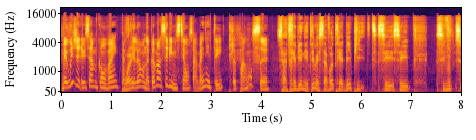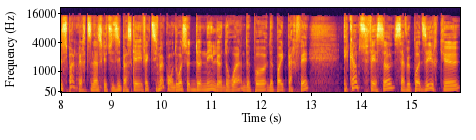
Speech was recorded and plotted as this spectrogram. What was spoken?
Mais oui, j'ai réussi à me convaincre parce Ouais. que là, on a commencé l'émission. Ça a bien été, je pense. Ça a très bien été, mais ça va très bien. Puis c'est c'est super pertinent ce que tu dis parce qu'effectivement qu'on doit se donner le droit de pas de pas être parfait. Et quand tu fais ça, ça veut pas dire que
